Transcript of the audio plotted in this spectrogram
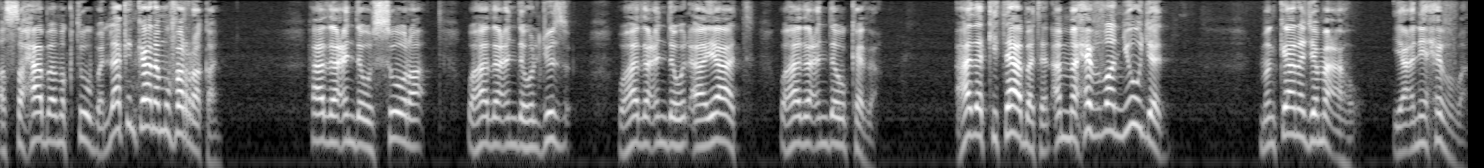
الصحابة مكتوبا لكن كان مفرقا. هذا عنده السورة وهذا عنده الجزء وهذا عنده الآيات وهذا عنده كذا. هذا كتابة أما حفظا يوجد من كان جمعه يعني حفظا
